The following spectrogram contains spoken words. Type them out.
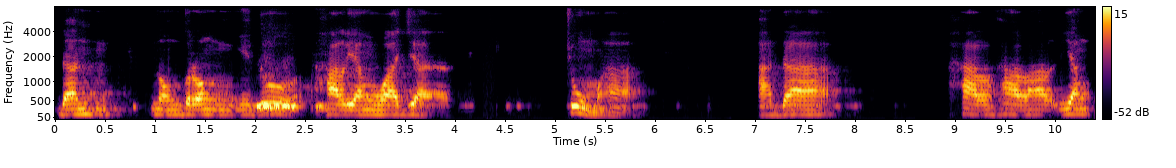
Dan nongkrong itu hal yang wajar. Cuma ada hal-hal yang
